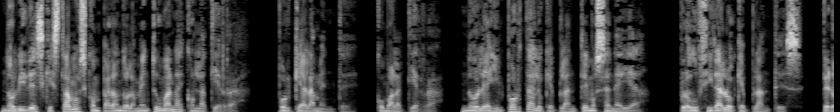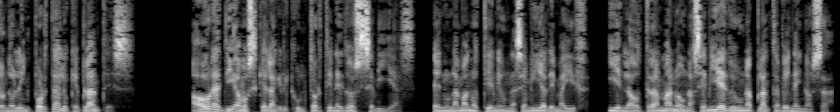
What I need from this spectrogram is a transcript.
No olvides que estamos comparando la mente humana con la tierra. Porque a la mente, como a la tierra, no le importa lo que plantemos en ella. Producirá lo que plantes, pero no le importa lo que plantes. Ahora digamos que el agricultor tiene dos semillas, en una mano tiene una semilla de maíz, y en la otra mano una semilla de una planta venenosa.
